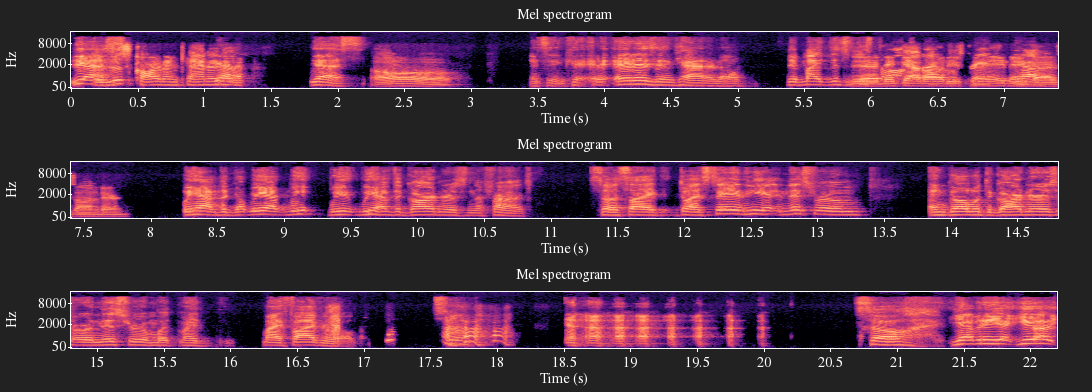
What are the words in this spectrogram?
Yes. Is this card in Canada? Yes. Oh. It's in. It is in Canada. It might. This, Yeah, this they got all these was. Canadian have- guys on there. We have the we have we, we we have the gardeners in the front. So it's like, do I stay in here in this room and go with the gardeners, or in this room with my my five year old? So, so you have any? You have,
